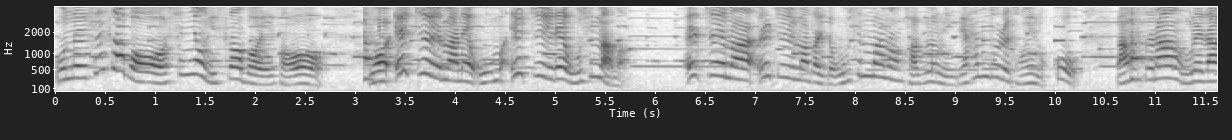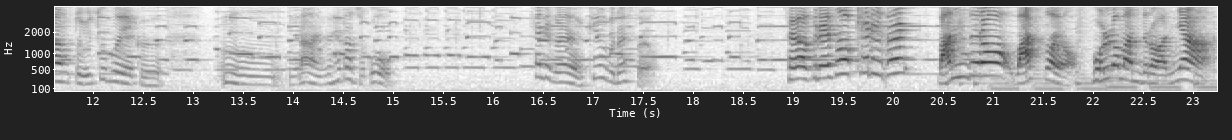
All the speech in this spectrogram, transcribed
오늘 신서버, 신용 이서버에서 월 일주일 만에 5, 일주일에 50만 원. 일주일마, 일주일마다 이제 50만 원 과금 이제 한도를 정해놓고 랑즈랑 우레랑 또 유튜브에 그 음, 이랑 이제 해가지고 캐릭을 키우기로 했어요. 제가 그래서 캐릭을 만들어 왔어요. 뭘로 만들어 왔냐?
